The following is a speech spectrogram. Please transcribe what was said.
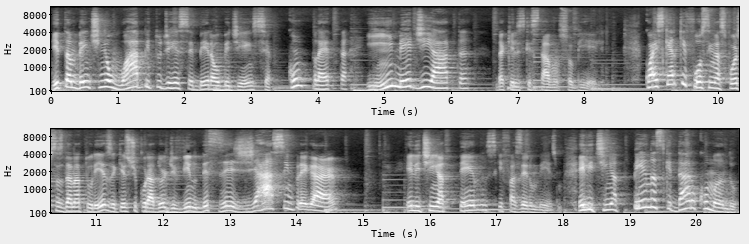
e também tinha o hábito de receber a obediência completa e imediata daqueles que estavam sob ele. Quaisquer que fossem as forças da natureza que este curador divino desejasse empregar, ele tinha apenas que fazer o mesmo. Ele tinha apenas que dar o comando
